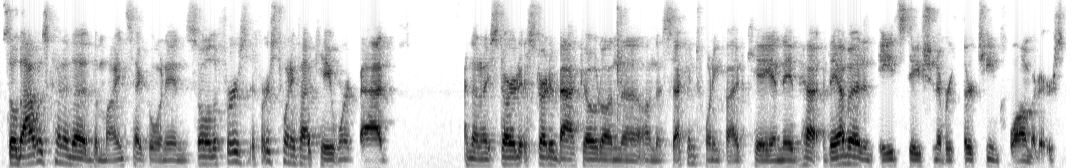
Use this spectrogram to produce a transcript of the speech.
So that was kind of the, the mindset going in. So the first, the first 25K weren't bad and then I started started back out on the on the second 25k, and they've they have an aid station every 13 kilometers,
